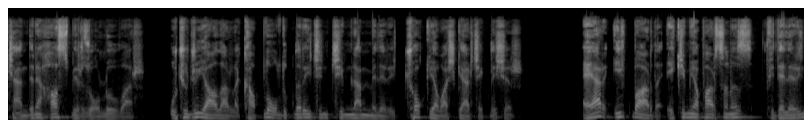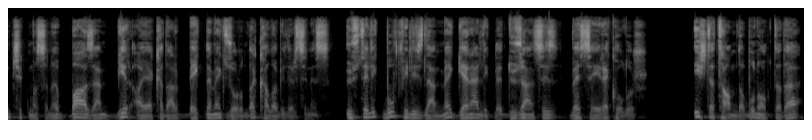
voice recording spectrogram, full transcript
kendine has bir zorluğu var. Uçucu yağlarla kaplı oldukları için çimlenmeleri çok yavaş gerçekleşir. Eğer ilkbaharda ekim yaparsanız fidelerin çıkmasını bazen bir aya kadar beklemek zorunda kalabilirsiniz. Üstelik bu filizlenme genellikle düzensiz ve seyrek olur. İşte tam da bu noktada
